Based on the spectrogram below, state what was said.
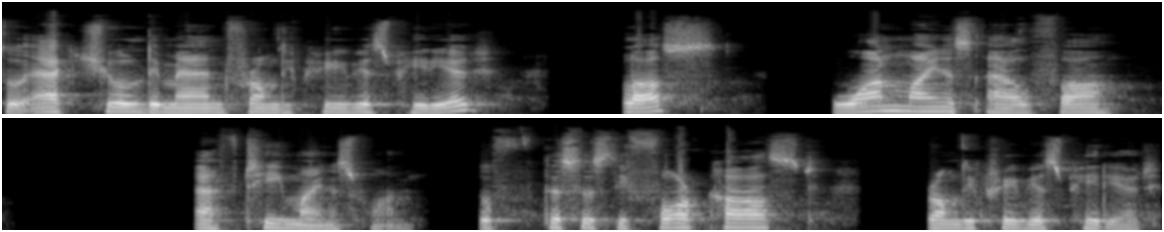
so actual demand from the previous period plus 1 minus alpha ft minus 1 so this is the forecast from the previous period.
